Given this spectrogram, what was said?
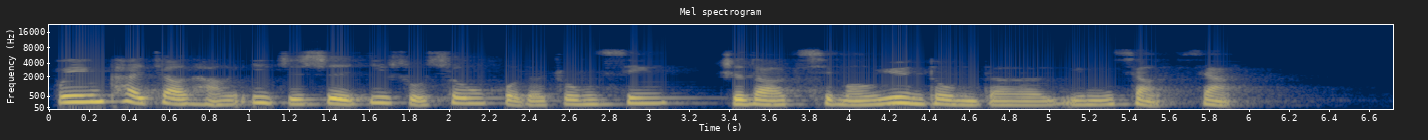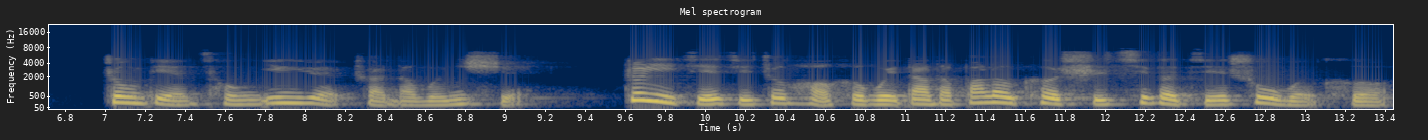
福音派教堂一直是艺术生活的中心。直到启蒙运动的影响下，重点从音乐转到文学。这一结局正好和伟大的巴洛克时期的结束吻合。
